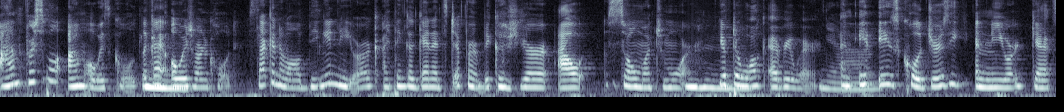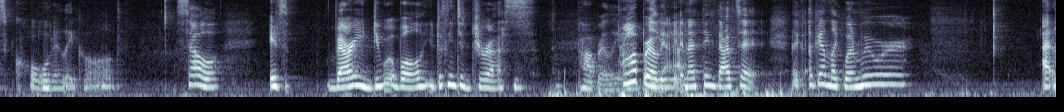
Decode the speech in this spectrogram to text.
I'm first of all, I'm always cold. Like I Mhm. always run cold. Second of all, being in New York, I think again it's different because you're out so much more. You have to Mhm. walk everywhere, and it is cold. Jersey and New York gets cold, really cold. so it's very doable. You just need to dress Properly. properly, Yeah. and I think that's it. Like again, like when we were at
